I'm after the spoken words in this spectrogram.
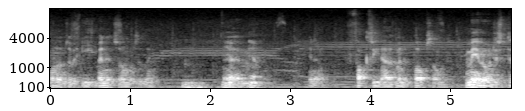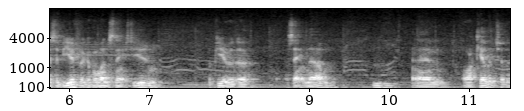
one of them's about eight minutes almost, I think. yeah, Um, yeah. you know, fuck three and a half minute pop songs. We may well just disappear for a couple of months next year and appear with a, a second album. Um, or kill each other.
